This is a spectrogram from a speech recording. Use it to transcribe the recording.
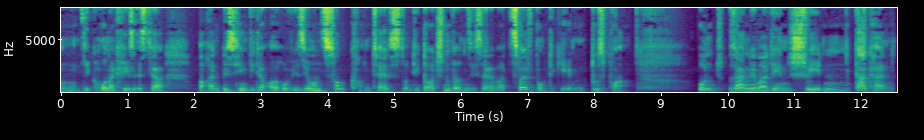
Hm, die Corona-Krise ist ja auch ein bisschen wie der Eurovision Song Contest und die Deutschen würden sich selber zwölf Punkte geben. Douze points. Und sagen wir mal den Schweden gar keinen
